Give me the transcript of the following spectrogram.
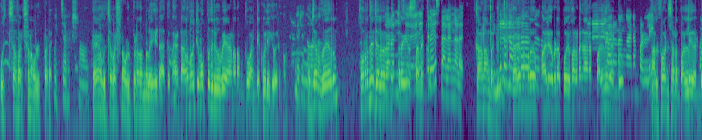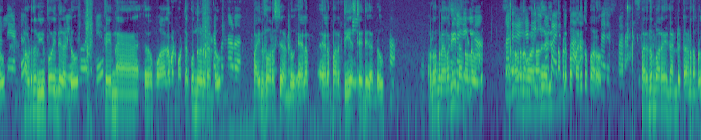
ഉച്ചഭക്ഷണം ഉൾപ്പെടെ. ഏഹ് ഉച്ചഭക്ഷണം ഉൾപ്പെടെ നമ്മൾ ഈടാക്കുന്നത്. അറുന്നൂറ്റി മുപ്പത് രൂപയാണ് നമുക്ക് വണ്ടിക്കൂലിക്ക് വരുന്നത്. എന്നുവെച്ചാൽ വെറും കുറഞ്ഞ ചെലവിലാണ് ഇത്രയും സ്ഥലങ്ങൾ കാണാൻ പറ്റും. കാര്യം നമ്മൾ നമ്മൾ എവിടെ പോയി? ഭരണങ്ങാനം പള്ളി കണ്ടു. അൽഫോൻസയുടെ പള്ളി. കണ്ടു. അവിടുന്ന് വ്യൂ പോയിന്റ് കണ്ടു. പിന്നെ വാഗമൺ മൊട്ടക്കുന്നുകൾ കണ്ടു. പൈൻ ഫോറസ്റ്റ് കണ്ടു. ഏല ഏലപ്പാറ ടീ എസ്റ്റേറ്റ് കണ്ടു. അവിടെ നമ്മൾ ഇറങ്ങിയില്ല എന്നുള്ളത് അവിടെ നമ്മൾ അത് കഴിഞ്ഞ് നമ്മളിപ്പോ പരുത്തുംപാറ പരുത്തുംപാറയും കണ്ടിട്ടാണ് നമ്മൾ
